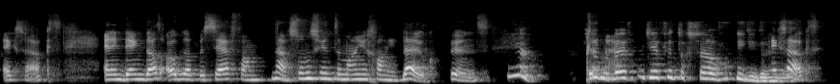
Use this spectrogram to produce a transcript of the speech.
exact. En ik denk dat ook dat besef van, nou, soms vindt een man je gewoon niet leuk. Punt. Ja. ja Prima. maar wij- jij vindt toch zelf ook niet iedereen leuk? Exact.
